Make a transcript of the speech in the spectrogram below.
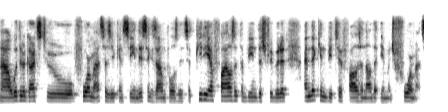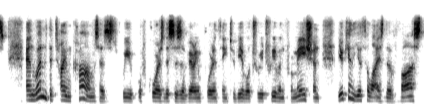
uh, with regards to formats, as you can see in these examples, it's a PDF files that are being distributed, and they can be TIFF files and other image formats. And when the time comes, as we, of course, this is a very important thing to be able to retrieve information, you can utilize the vast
